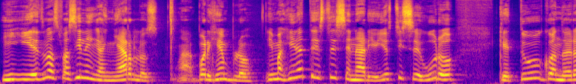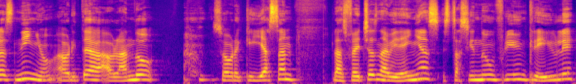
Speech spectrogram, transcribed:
Y, y es más fácil engañarlos. Uh, por ejemplo, imagínate este escenario. Yo estoy seguro que tú cuando eras niño, ahorita hablando sobre que ya están las fechas navideñas, está haciendo un frío increíble,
